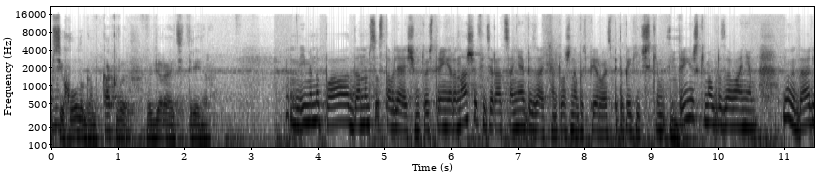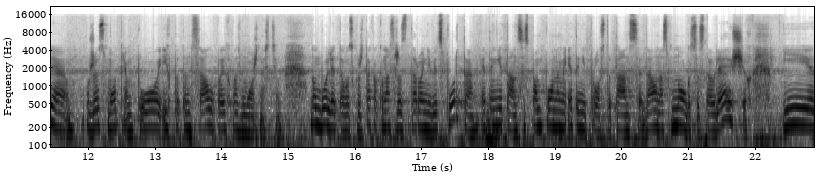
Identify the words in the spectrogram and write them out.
психологом. Как вы выбираете тренера? Именно по данным составляющим. То есть тренеры нашей федерации, они обязательно должны быть первое с педагогическим и тренерским образованием. Ну и далее уже смотрим по их потенциалу, по их возможностям. Но более того, скажу, так как у нас разносторонний вид спорта, это не танцы с помпонами, это не просто танцы, да, у нас много составляющих. И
